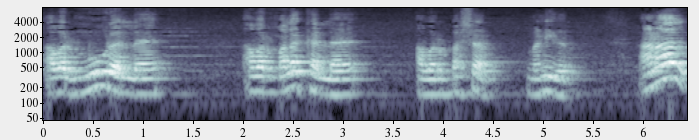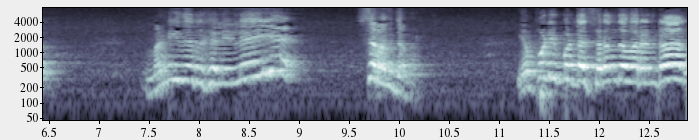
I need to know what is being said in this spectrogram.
அவர் நூர் அல்ல அவர் மலக்கல்ல அவர் பஷர் மனிதர். ஆனால் மனிதர்களிலேயே சிறந்தவர். எப்படிப்பட்ட சிறந்தவர் என்றால்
